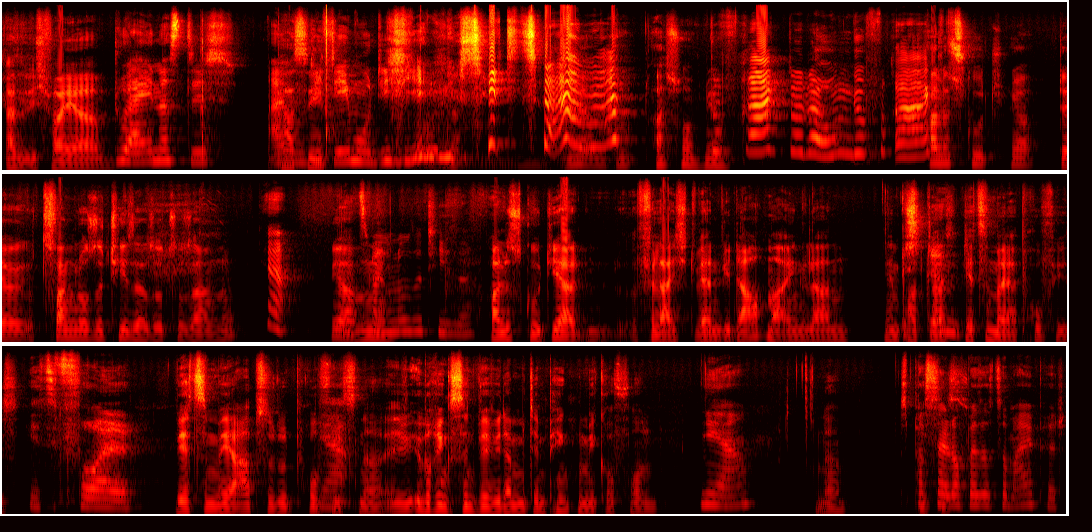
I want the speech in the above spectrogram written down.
Also ich war ja. Du erinnerst dich an Passiv. die Demo, die ich Ihnen geschickt habe. ja ach so, ja. Oder ungefragt? Alles gut, ja. Der zwanglose Teaser sozusagen, ne? Ja, Ja, der zwanglose Teaser. Alles gut. Ja, vielleicht werden wir da auch mal eingeladen in den Podcast. Bestimmt. Jetzt sind wir ja Profis. Jetzt voll. Jetzt sind wir ja absolut Profis, ne? Übrigens sind wir wieder mit dem pinken Mikrofon. Ja, Ne? das passt Das halt auch besser zum iPad,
